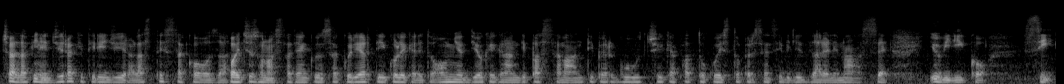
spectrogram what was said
Cioè alla fine gira che ti rigira la stessa cosa. Poi ci sono stati anche un sacco di articoli che ha detto oh mio dio che grandi passi avanti per Gucci che ha fatto questo per sensibilizzare le masse. Io vi dico sì,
